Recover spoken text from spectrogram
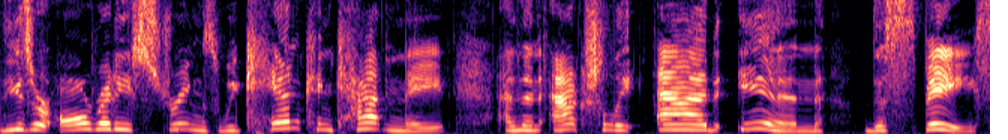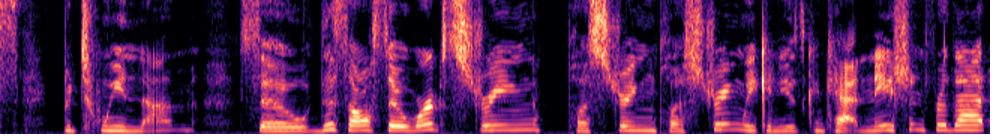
these are already strings, we can concatenate and then actually add in the space between them. So this also works string plus string plus string. We can use concatenation for that.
